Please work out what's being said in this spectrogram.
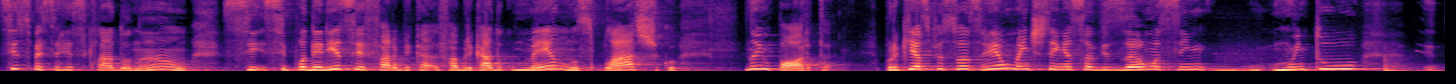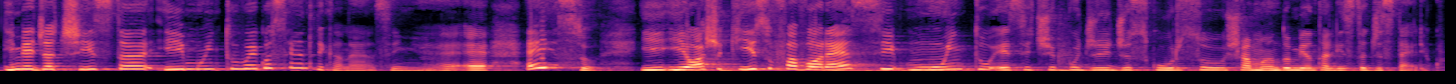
se isso vai ser reciclado ou não, se, se poderia ser fabrica, fabricado com menos plástico, não importa. Porque as pessoas realmente têm essa visão assim muito imediatista e muito egocêntrica, né? Assim, é, é, é isso. E, e, eu acho que isso favorece muito esse tipo de discurso chamando ambientalista de histérico.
